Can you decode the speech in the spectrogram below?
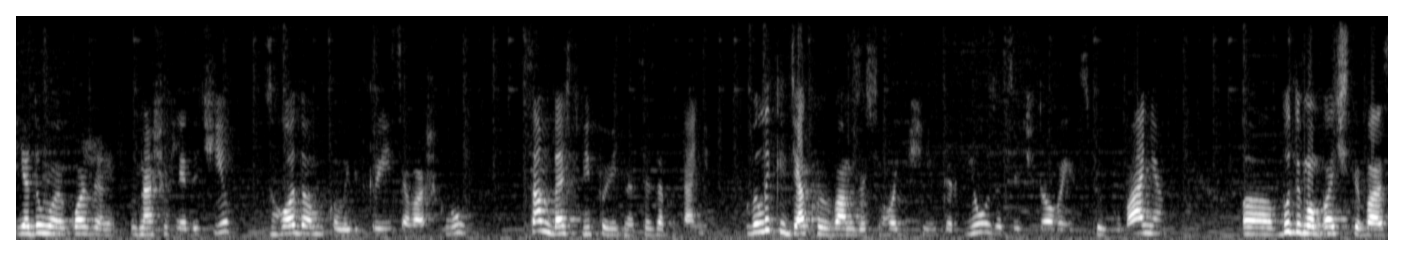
Я думаю, кожен з наших глядачів згодом, коли відкриється ваш клуб, сам дасть відповідь на це запитання. Велике дякую вам за сьогоднішнє інтерв'ю, за це чудове спілкування. Е, Будемо бачити вас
